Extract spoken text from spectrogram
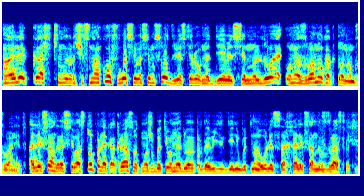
Олег Кашин, Игорь Чесноков, 8 800 200 ровно 9702. У нас звонок, а кто нам звонит? Александр из Севастополя, как раз вот, может быть, он Эдварда видит где-нибудь на улицах. Александр, здравствуйте.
